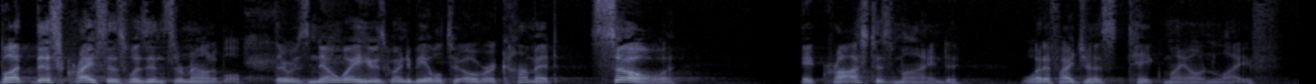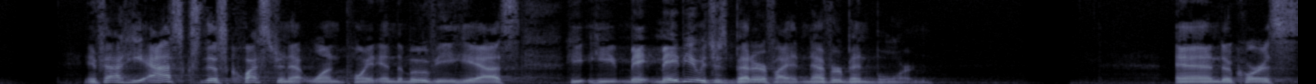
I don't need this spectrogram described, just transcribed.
But this crisis was insurmountable. There was no way he was going to be able to overcome it so it crossed his mind what if I just take my own life? In fact, he asks this question at one point in the movie. He asks, he, he, maybe it was just better if I had never been born. And of course,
